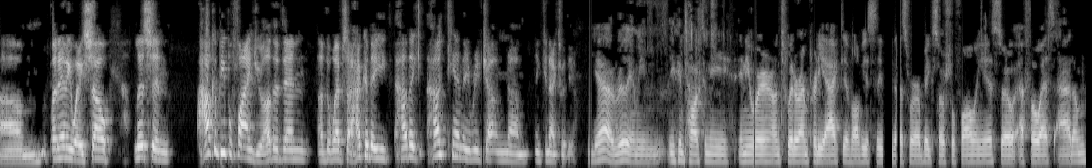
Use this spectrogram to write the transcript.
um, but anyway, so listen, how can people find you other than uh, the website? How could they how they how can they reach out and um, and connect with you? Yeah, really. I mean, you can talk to me anywhere on Twitter. I'm pretty active. Obviously, that's where our big social following is. So FOS Adam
